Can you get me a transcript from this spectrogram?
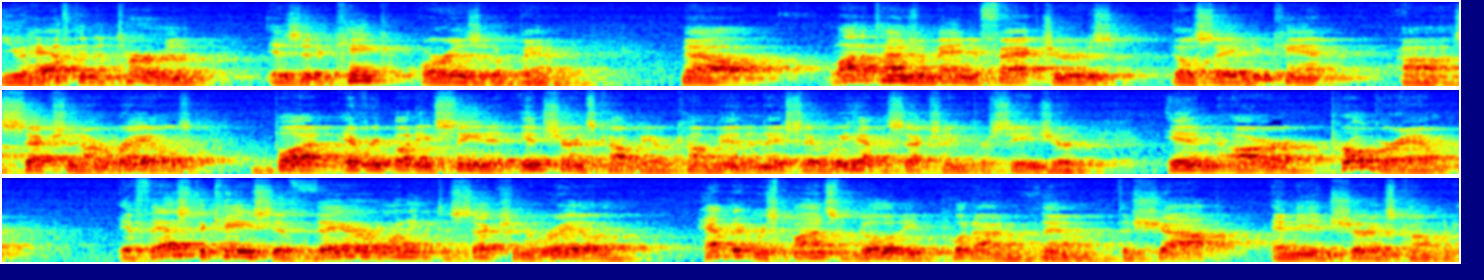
you have to determine is it a kink or is it a bend? Now, a lot of times the manufacturers, they'll say you can't uh, section our rails, but everybody's seen it. Insurance company will come in and they say, we have a sectioning procedure in our program if that's the case, if they are wanting to section a rail, have that responsibility put on them, the shop and the insurance company.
